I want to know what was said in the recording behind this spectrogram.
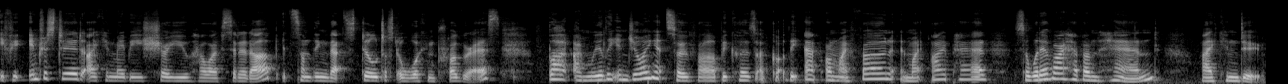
if you're interested I can maybe show you how I've set it up. It's something that's still just a work in progress but I'm really enjoying it so far because I've got the app on my phone and my iPad so whatever I have on hand I can do.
